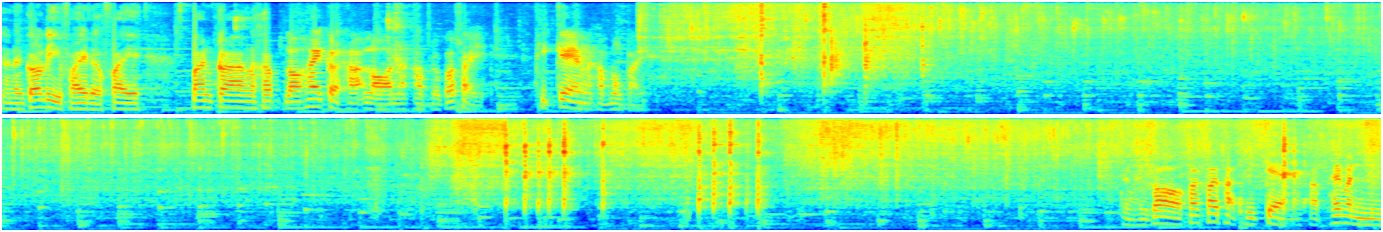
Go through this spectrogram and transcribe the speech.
จากนั้นก็หลีไฟเหลือไฟปานกลางนะครับ เรอให้กระทะร้อนนะครับ แล้วก็ใส่พริกแกงนะครับลงไป จากนั้นก็ค่อยๆผัดพริกแกงนะครับ ให้มันมี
